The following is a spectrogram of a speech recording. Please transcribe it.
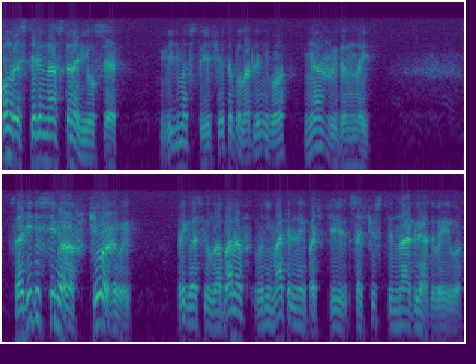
он растерянно остановился. Видимо, встреча эта была для него неожиданной. "Садитесь, Семенов, чего же вы?" пригласил Лобанов, внимательно и почти сочувственно оглядывая его.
